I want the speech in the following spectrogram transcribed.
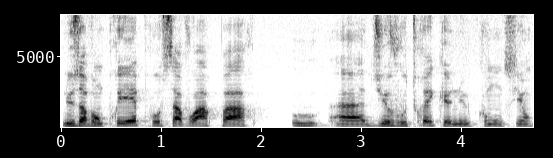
Nous avons prié pour savoir par où euh, Dieu voudrait que nous commencions.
